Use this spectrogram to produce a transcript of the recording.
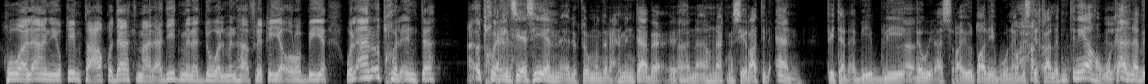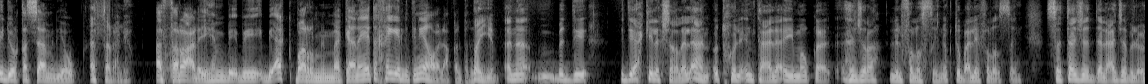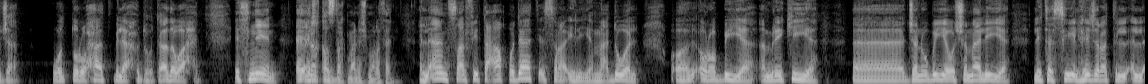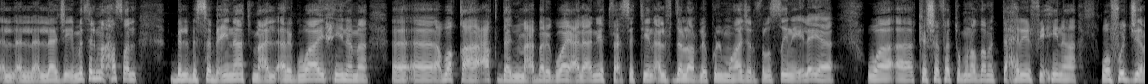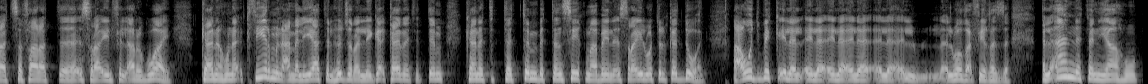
هو الآن يقيم تعاقدات مع العديد من الدول منها أفريقية أوروبية. والآن ادخل أنت ادخل لكن سياسيا دكتور منذر إحنا بنتابع آه. أن هناك مسيرات الآن في تل أبيب لذوي الأسرى يطالبون باستقالة نتنياهو وكان فيديو القسام اليوم. أثر عليهم. أثر عليهم بأكبر مما كان يتخيل نتنياهو على الاقل تقريبا. طيب أنا بدي بدي أحكي لك شغلة. الآن ادخل أنت على أي موقع هجرة للفلسطين. اكتب عليه فلسطين. ستجد العجب العجاب والطروحات بلا حدود. هذا واحد. اثنين إيش قصدك؟ معلش مرة ثانية. الآن صار في تعاقدات إسرائيلية مع دول أوروبية أمريكية آه، جنوبية وشمالية لتسهيل هجرة اللاجئين. مثل ما حصل بالسبعينات مع الأرجواي حينما آه، آه، وقع عقدا مع باراغواي على أن يدفع ستين ألف دولار لكل مهاجر فلسطيني إليها وكشفته منظمة التحرير في حينها وفجرت سفارة آه، إسرائيل في الأرجواي كان هناك كثير من عمليات الهجرة اللي كانت تتم كانت تتم بالتنسيق ما بين إسرائيل وتلك الدول. أعود بك إلى, إلى, إلى, إلى, إلى الوضع في غزة. الآن نتنياهو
